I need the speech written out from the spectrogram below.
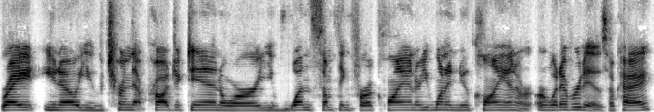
right you know you turn that project in or you've won something for a client or you want a new client or, or whatever it is okay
